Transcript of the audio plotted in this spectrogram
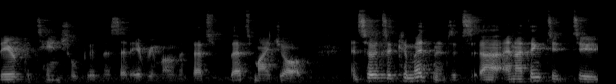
their potential goodness at every moment. That's, that's my job. And so it's a commitment. It's, uh, and I think to, to,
